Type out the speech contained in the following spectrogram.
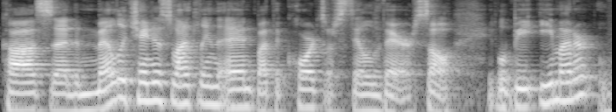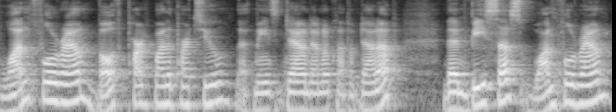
because uh, the melody changes slightly in the end, but the chords are still there. So it will be E minor, one full round, both part one and part two. That means down, down, up, clap, up, down, up. Then B sus, one full round.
